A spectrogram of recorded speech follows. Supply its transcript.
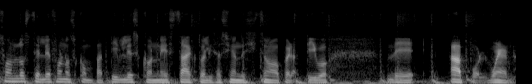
son los teléfonos compatibles con esta actualización de sistema operativo de Apple. Bueno,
